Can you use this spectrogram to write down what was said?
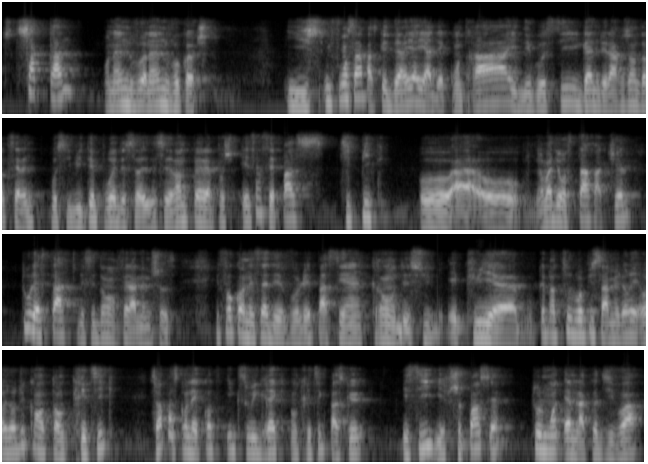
chaque canne, on a un nouveau, coach. Ils, font ça parce que derrière, il y a des contrats, ils négocient, ils gagnent de l'argent, donc c'est une possibilité pour eux de se, de se rendre la poche. Et ça, c'est pas typique au, on va dire au staff actuel tous les staffs précédents ont fait la même chose. Il faut qu'on essaie d'évoluer, passer un cran au-dessus, et puis euh, que notre football puisse s'améliorer. Aujourd'hui, quand on critique, c'est pas parce qu'on est contre X ou Y, on critique parce que ici, je pense, hein, tout le monde aime la Côte d'Ivoire,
